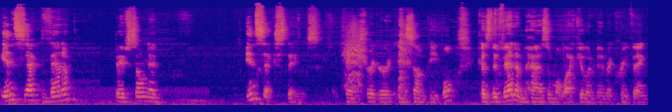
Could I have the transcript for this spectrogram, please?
Insect venom, they've shown that insect stings can trigger it in some people because the venom has a molecular mimicry thing.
